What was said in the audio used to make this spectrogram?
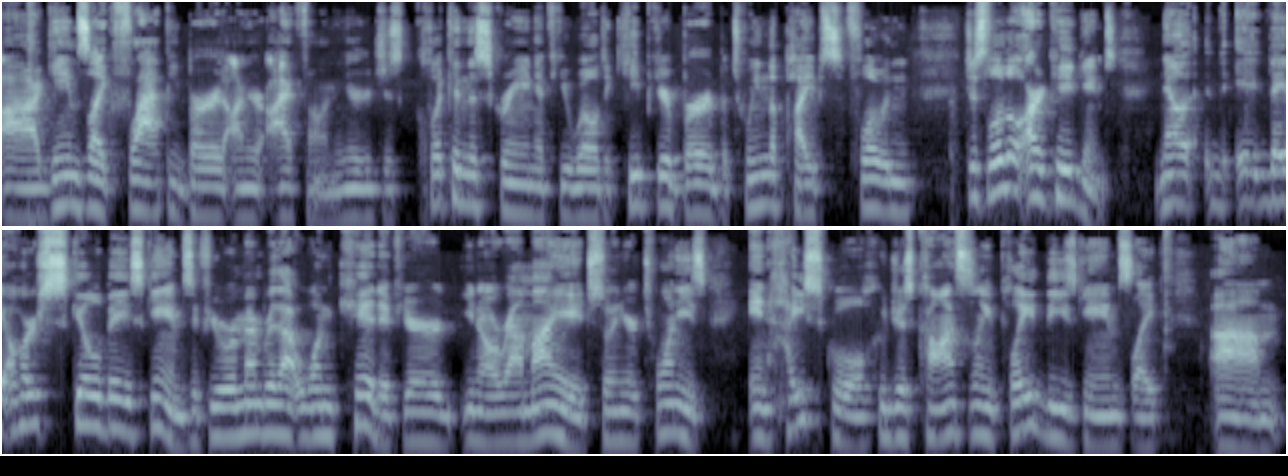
Uh, games like Flappy Bird on your iPhone, and you're just clicking the screen, if you will, to keep your bird between the pipes floating. Just little arcade games. Now it, they are skill-based games. If you remember that one kid, if you're you know around my age, so in your 20s in high school, who just constantly played these games like um,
